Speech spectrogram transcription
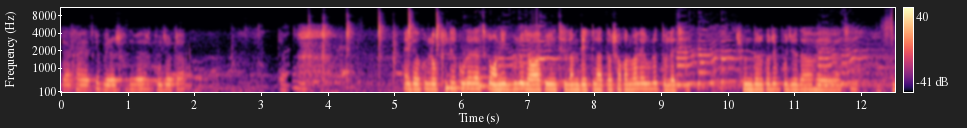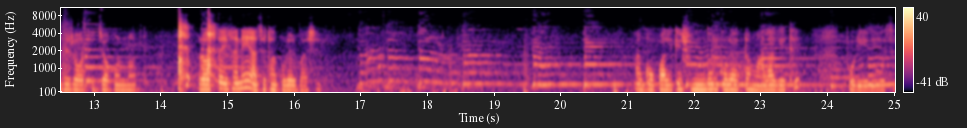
তো দেখাই আজকে বৃহস্পতিবারের পুজোটা। এই দেখো লক্ষ্মী ঠাকুরের আজকে অনেকগুলো জবা পেয়েছিলাম, দেখলা তো, সকালবেলা এগুলো তুলেছি। সুন্দর করে পুজো দেওয়া হয়ে গেছে। যে রথের জগন্নাথ। রথটা এখানেই আছে ঠাকুরের পাশে। আর গোপালকে সুন্দর করে একটা মালা গেঁথে পরিয়ে দিয়েছে।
